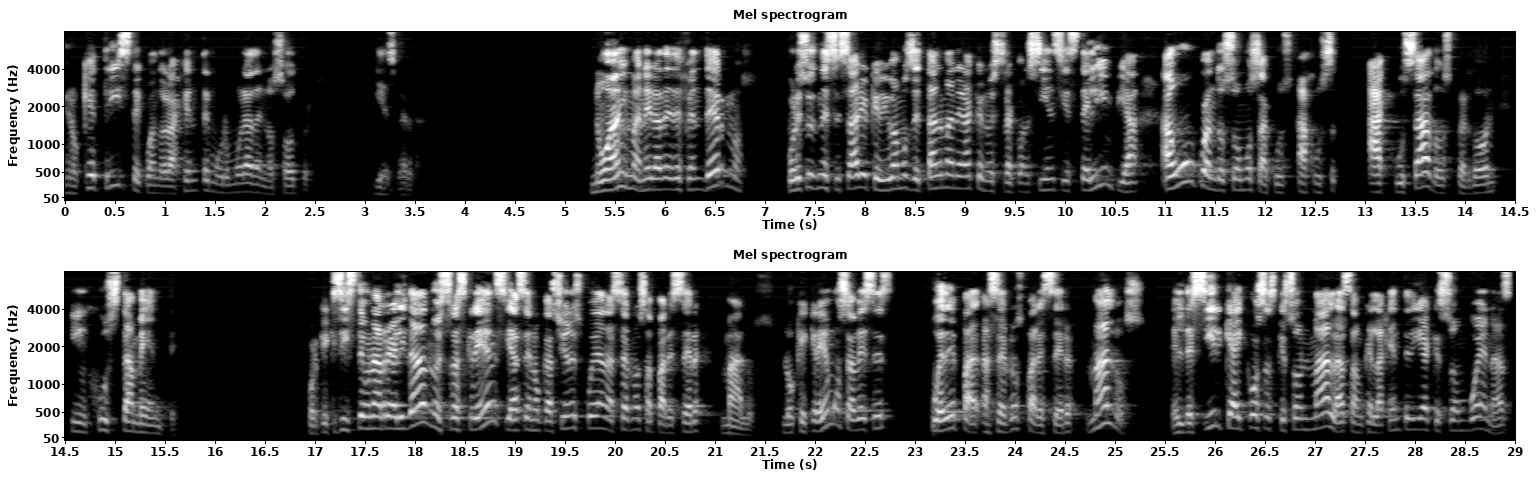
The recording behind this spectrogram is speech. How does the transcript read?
Pero qué triste cuando la gente murmura de nosotros. Y es verdad. No hay manera de defendernos. Por eso es necesario que vivamos de tal manera que nuestra conciencia esté limpia, aun cuando somos acusados, perdón, injustamente. Porque existe una realidad, nuestras creencias en ocasiones pueden hacernos aparecer malos. Lo que creemos a veces puede hacernos parecer malos. El decir que hay cosas que son malas, aunque la gente diga que son buenas,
